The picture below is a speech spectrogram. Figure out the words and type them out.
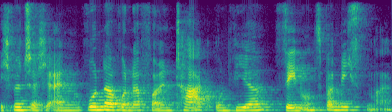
Ich wünsche euch einen wunder, wundervollen Tag und wir sehen uns beim nächsten Mal.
